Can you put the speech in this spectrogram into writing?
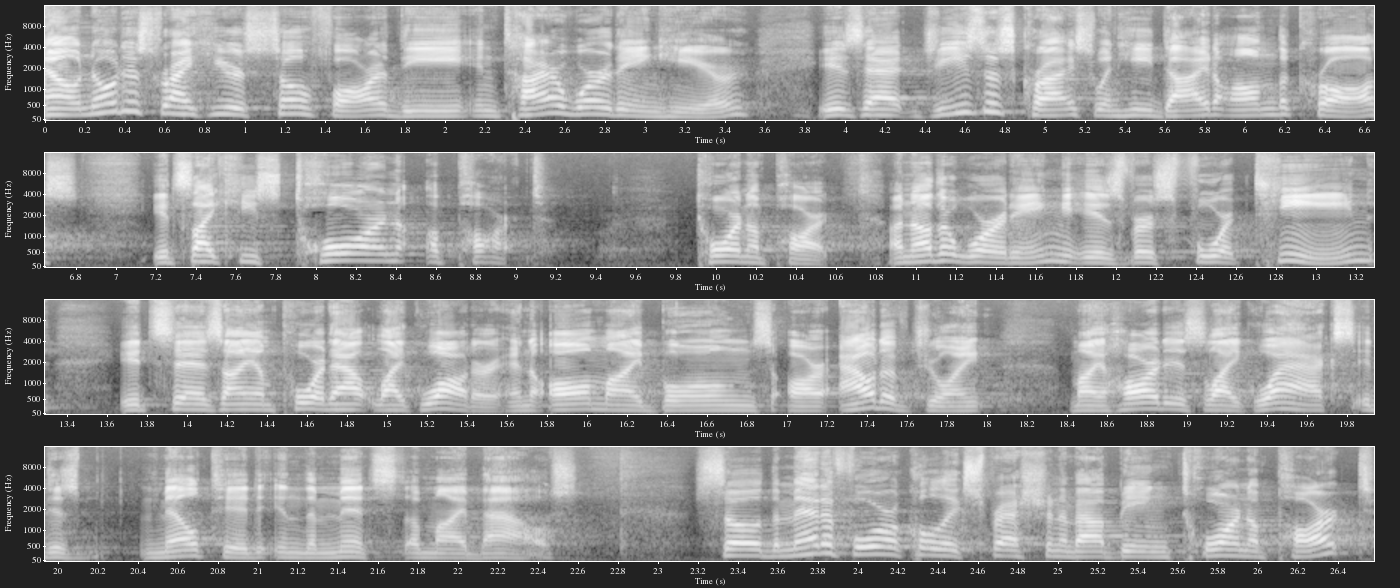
Now, notice right here so far, the entire wording here is that Jesus Christ, when he died on the cross, it's like he's torn apart. Torn apart. Another wording is verse 14 it says, I am poured out like water, and all my bones are out of joint. My heart is like wax, it is melted in the midst of my bowels. So the metaphorical expression about being torn apart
